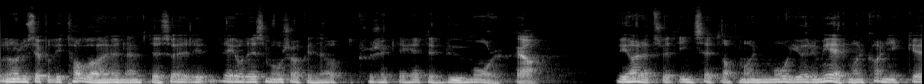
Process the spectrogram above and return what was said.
når du ser på de tallene jeg nevnte, så er det, det er jo det som er årsaken til at prosjektet heter Do More. Ja. Vi har rett og slett innsett at man må gjøre mer. Man kan ikke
